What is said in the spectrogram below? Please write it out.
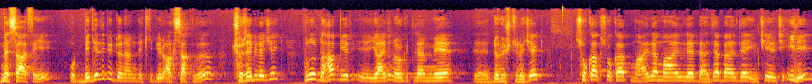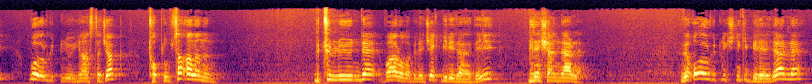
mesafeyi, o belirli bir dönemdeki bir aksaklığı çözebilecek. Bunu daha bir e, yaygın örgütlenmeye e, dönüştürecek. Sokak sokak, mahalle mahalle, belde belde, ilçe ilçe, il il bu örgütlülüğü yansıtacak toplumsal alanın bütünlüğünde var olabilecek bir iradeyi bileşenlerle ve o örgütlülük içindeki bireylerle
